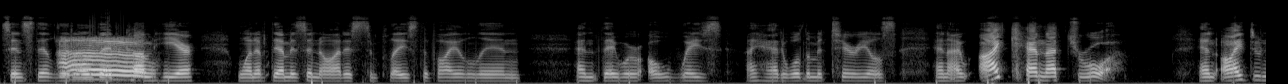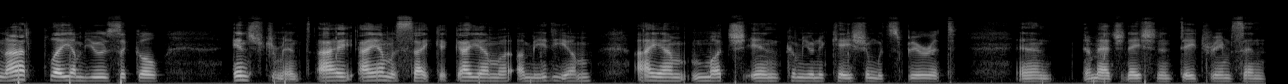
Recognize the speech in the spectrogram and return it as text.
Since they're little, they've come Oh. here. One of them is an artist and plays the violin, and they were always. I had all the materials, and I I cannot draw, and I do not play a musical instrument. I I am a psychic. I am a, a medium. I am much in communication with spirit and imagination and daydreams and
